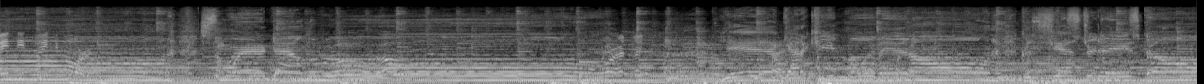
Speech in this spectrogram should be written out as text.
2024. somewhere down the road. Yeah, gotta keep moving on. Cause yesterday's gone.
